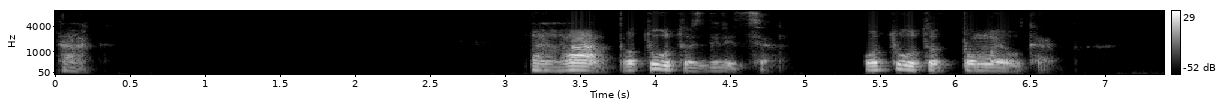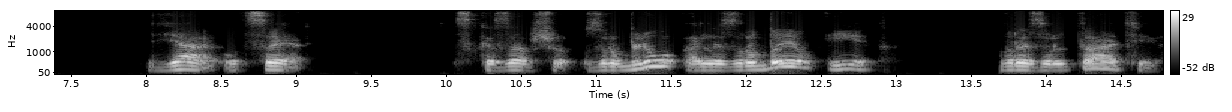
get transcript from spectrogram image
Так. Ага, отут ось дивіться. Отут от помилка. Я оце сказав, що зроблю, а не зробив, і в результаті,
